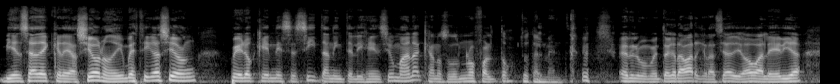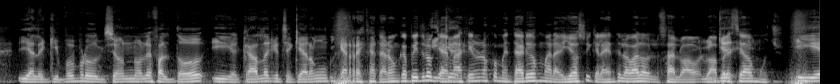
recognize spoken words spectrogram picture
bien sea de creación o de investigación, pero que necesitan inteligencia humana que a nosotros nos faltó. Totalmente. En el momento de grabar, gracias a Dios, a Valeria y al equipo de producción no le faltó y a Carla que chequearon Y que rescataron un capítulo que, que- además tiene unos comentarios maravillosos y que la gente lo, ha o sea, lo ha, lo ha Y que- apreciado mucho. Y,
